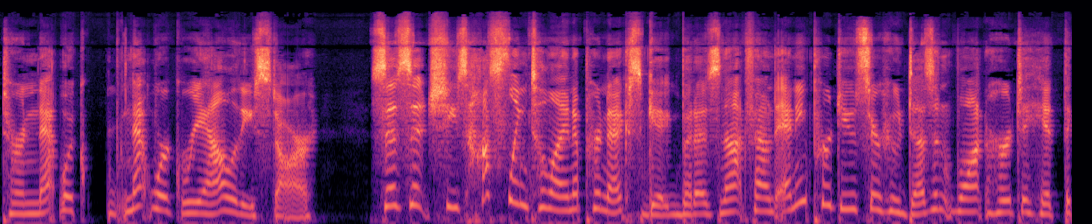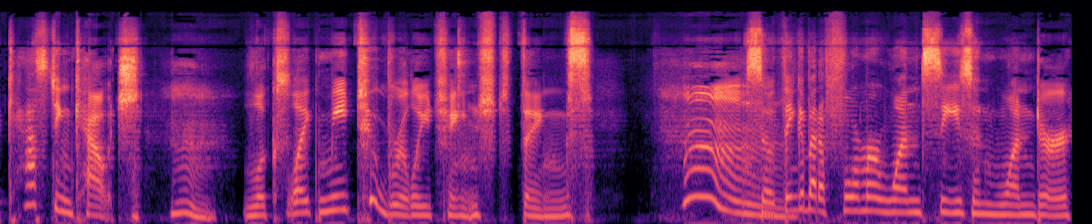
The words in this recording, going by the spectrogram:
turned network network reality star says that she's hustling to line up her next gig, but has not found any producer who doesn't want her to hit the casting couch. Hmm. Looks like Me Too really changed things. So think about a former one season wonder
